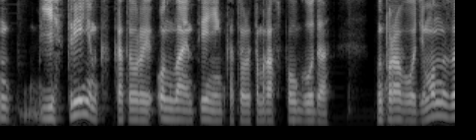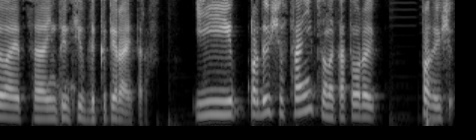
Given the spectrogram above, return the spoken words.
Есть тренинг, который, онлайн-тренинг, который там раз в полгода мы проводим. Он называется «Интенсив для копирайтеров». И продающая страница, на которой продающая,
